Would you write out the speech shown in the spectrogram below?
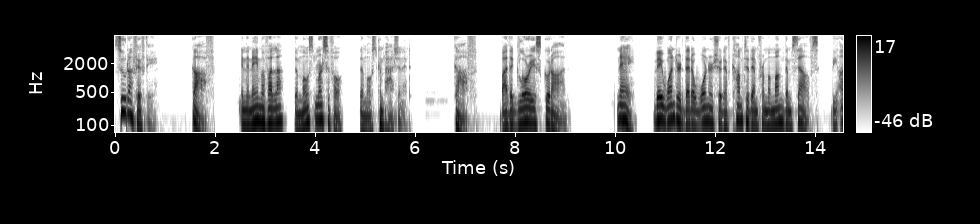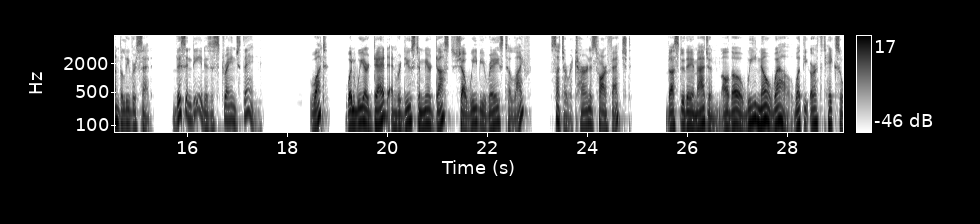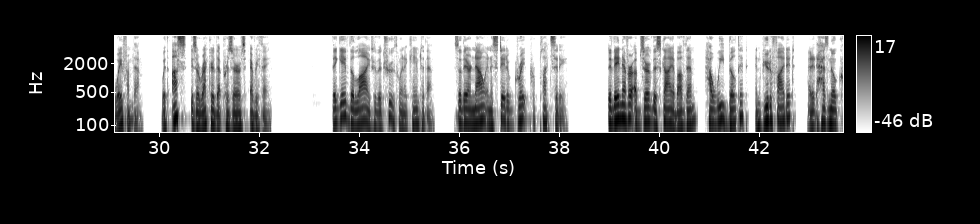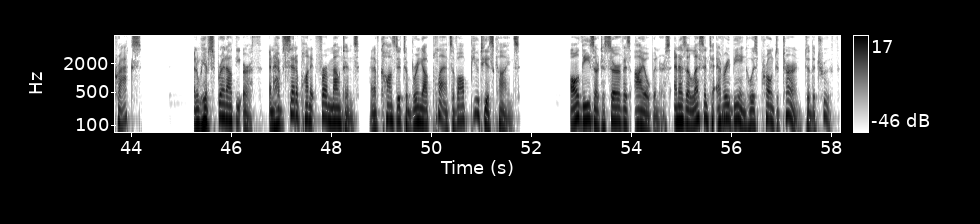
Surah 50 Qaf In the name of Allah, the most merciful, the most compassionate. Qaf By the glorious Quran. Nay, they wondered that a warner should have come to them from among themselves. The unbelievers said, This indeed is a strange thing. What? When we are dead and reduced to mere dust, shall we be raised to life? Such a return is far fetched. Thus do they imagine, although we know well what the earth takes away from them. With us is a record that preserves everything. They gave the lie to the truth when it came to them, so they are now in a state of great perplexity. Did they never observe the sky above them, how we built it and beautified it, and it has no cracks? And we have spread out the earth, and have set upon it firm mountains, and have caused it to bring out plants of all beauteous kinds. All these are to serve as eye openers and as a lesson to every being who is prone to turn to the truth.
